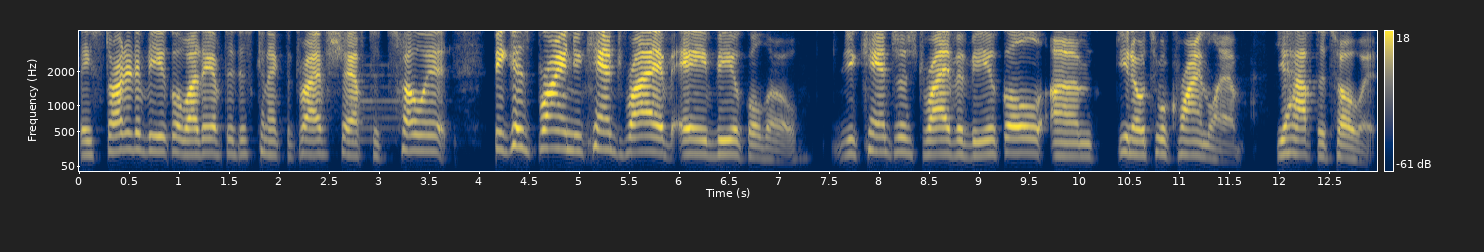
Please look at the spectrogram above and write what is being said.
They started a vehicle. Why they have to disconnect the drive shaft to tow it? Because, Brian, you can't drive a vehicle, though you can't just drive a vehicle um you know to a crime lab. You have to tow it.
